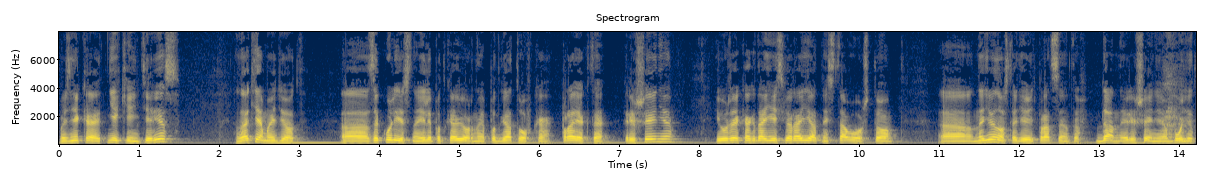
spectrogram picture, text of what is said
возникает некий интерес, затем идет э, закулисная или подковерная подготовка проекта решения, и уже когда есть вероятность того, что на 99% данное решение будет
